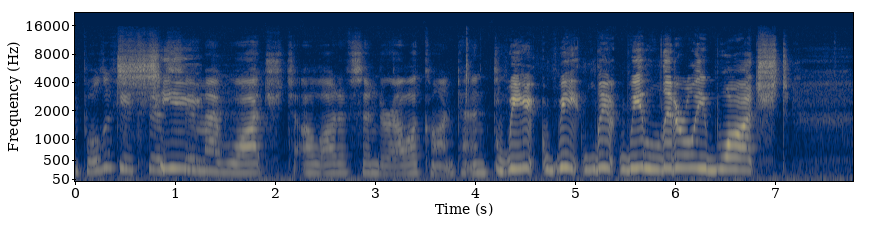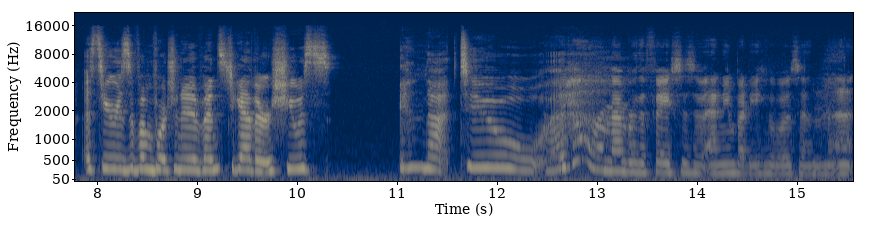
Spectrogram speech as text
Bold of you to She- assume I've watched a lot of Cinderella content. we we li- we literally watched a series of unfortunate events together. She was in that too. I don't remember the faces of anybody who was in that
